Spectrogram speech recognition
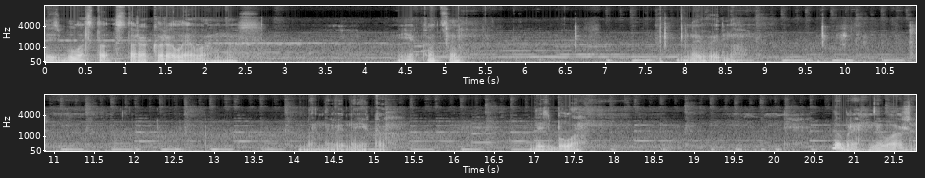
Десь була ста- стара королева у нас. Яка це? Не видно. Була. Добре, неважно.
